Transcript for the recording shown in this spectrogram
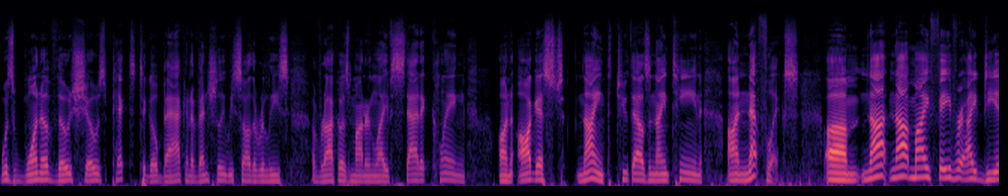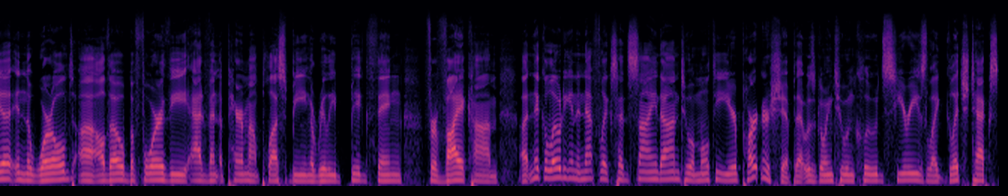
was one of those shows picked to go back, and eventually we saw the release of Rocko's Modern Life Static Cling on August 9th, 2019 on Netflix. Um, not not my favorite idea in the world. Uh, although before the advent of Paramount Plus being a really big thing for Viacom, uh, Nickelodeon and Netflix had signed on to a multi-year partnership that was going to include series like Glitch Techs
